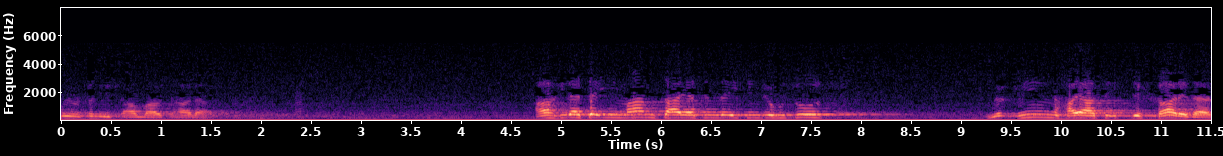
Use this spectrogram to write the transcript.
buyursun inşallah Teala. Ahirete iman sayesinde ikinci husus, mümin hayatı istihkar eder.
